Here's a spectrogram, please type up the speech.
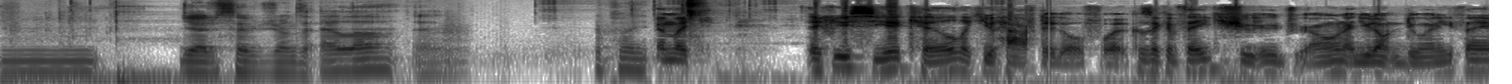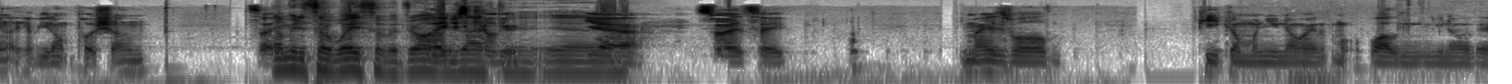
Mm, yeah, just save your drones, Ella, and and like if you see a kill, like you have to go for it, because like if they shoot your drone and you don't do anything, like if you don't push them, it's like I mean, it's a waste of a drone. they just killed exactly. your- Yeah. yeah. So it's like you might as well peek them when you know it, while you know they're.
